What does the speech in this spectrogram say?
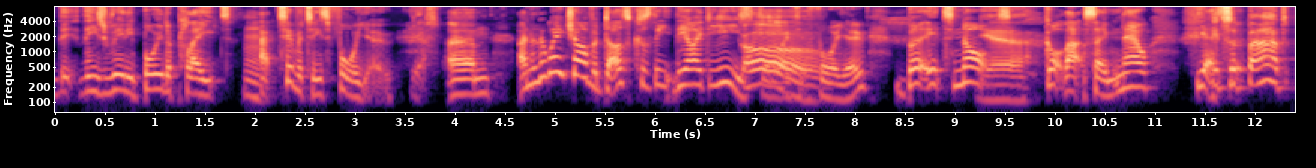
the, these really boilerplate activities for you, yes? um, and in a way, Java does because the the IDEs generate Oh. it for you, but it's not Yeah. got that same. Now, yes, It's a bad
